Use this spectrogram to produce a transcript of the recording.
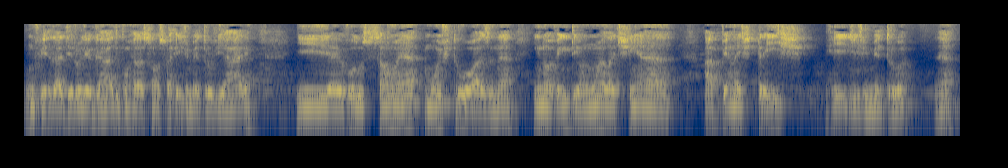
um verdadeiro legado com relação à sua rede metroviária e a evolução é monstruosa, né? Em 91 ela tinha apenas três redes de metrô, né?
